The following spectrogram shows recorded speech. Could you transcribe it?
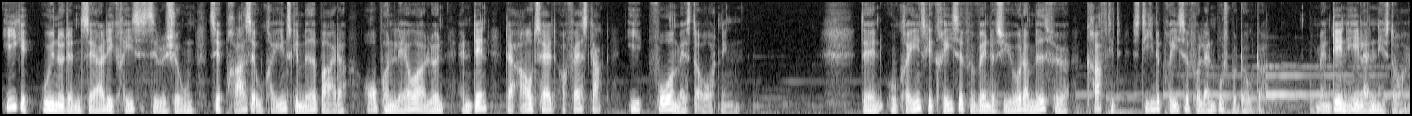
ikke udnytter den særlige krisesituation til at presse ukrainske medarbejdere over på en lavere løn end den, der er aftalt og fastlagt i fodermesterordningen. Den ukrainske krise forventes i øvrigt at medføre kraftigt stigende priser for landbrugsprodukter. Men det er en helt anden historie.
